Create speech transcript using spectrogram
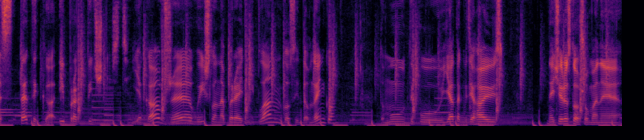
естетика і практичність, яка вже вийшла на передній план досить давненько. Тому, типу, я так вдягаюсь не через те, що в мене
